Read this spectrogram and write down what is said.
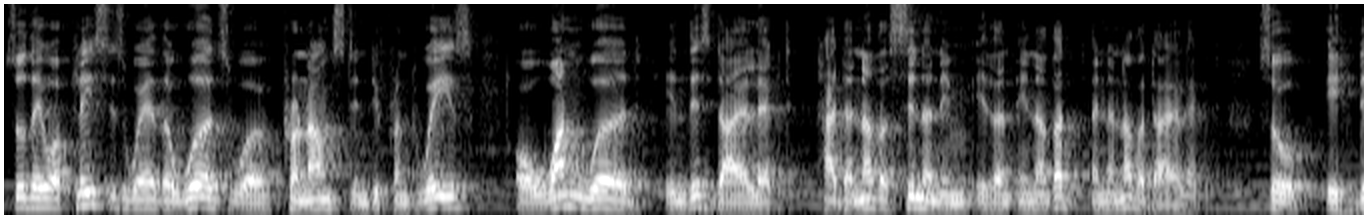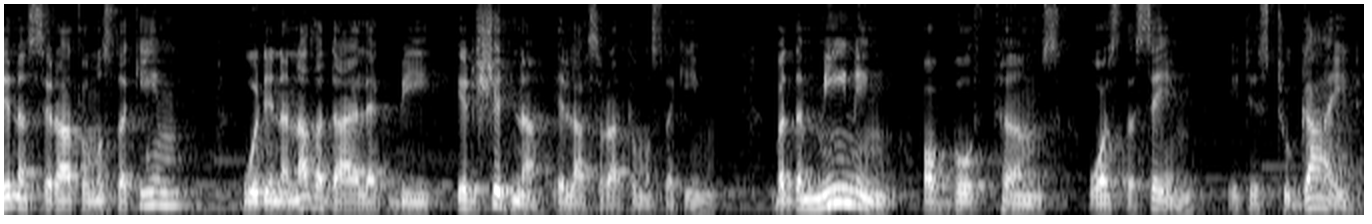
So, there were places where the words were pronounced in different ways, or one word in this dialect had another synonym in another, in another dialect. So, Ihdina Sirat al Mustaqim would in another dialect be Irshidna ila Sirat al Mustaqim. But the meaning of both terms was the same. It is to guide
